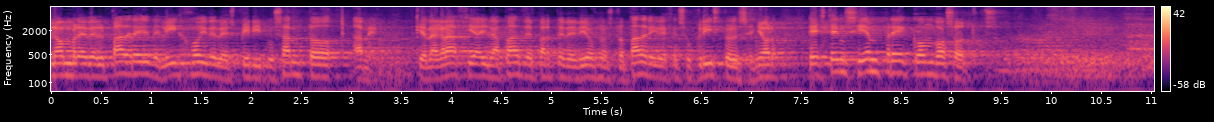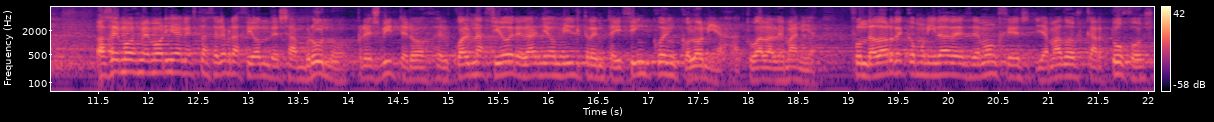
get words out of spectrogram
Nombre del Padre, del Hijo y del Espíritu Santo. Amén. Que la gracia y la paz de parte de Dios nuestro Padre y de Jesucristo el Señor estén siempre con vosotros. Hacemos memoria en esta celebración de San Bruno, presbítero, el cual nació en el año 1035 en Colonia, actual Alemania fundador de comunidades de monjes llamados cartujos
